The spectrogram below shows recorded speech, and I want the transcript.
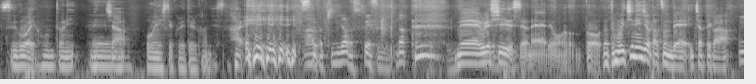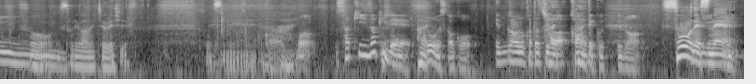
すごい、本当に、めっちゃ応援してくれてる感じです。はい。あなんか気になるスペースになってね嬉しいですよね。でも、本当だってもう1年以上経つんで、行っちゃってから。そう、それはめっちゃ嬉しいです。まあ、先々ではい。どうですか、こう、縁側の形が変わっていくっていうのは、そうですね。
